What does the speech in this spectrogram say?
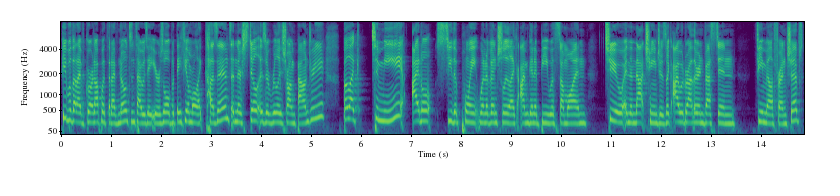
people that I've grown up with that I've known since I was eight years old, but they feel more like cousins, and there still is a really strong boundary. But like to me, I don't see the point when eventually like I'm gonna be with someone too, and then that changes. Like I would rather invest in female friendships.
